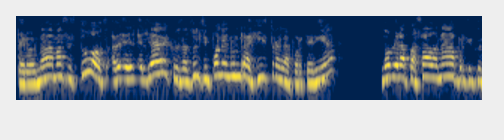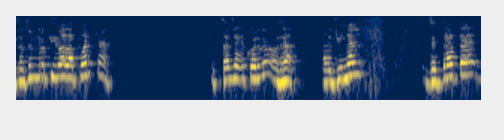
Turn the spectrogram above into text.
pero nada más estuvo. El, el, día de Cruz Azul, si ponen un registro en la portería, no hubiera pasado nada porque Cruz Azul no tiró a la puerta. ¿Estás de acuerdo? O sea, al final se trata,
